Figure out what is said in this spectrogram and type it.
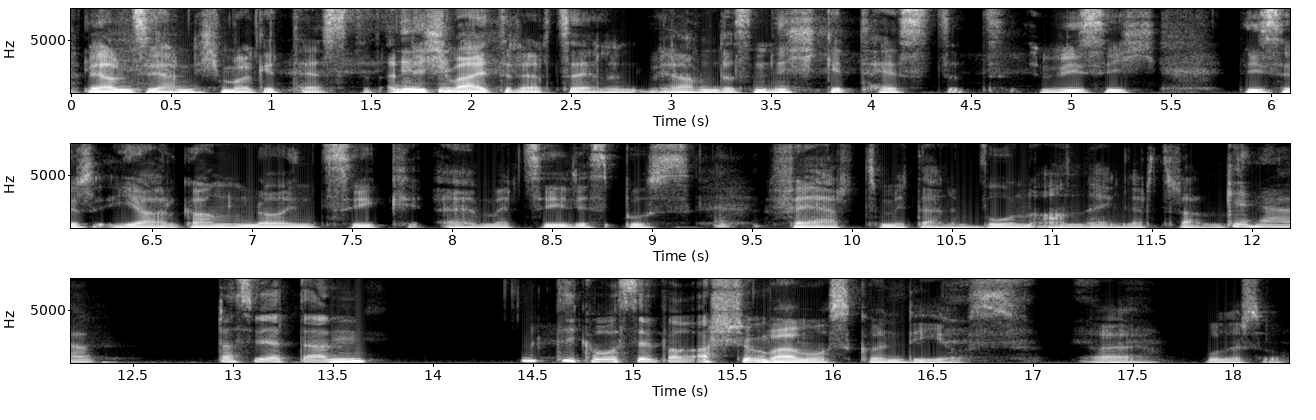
Wir haben sie ja nicht mal getestet. Nicht weiter erzählen. Wir haben das nicht getestet, wie sich dieser Jahrgang 90 äh, Mercedes-Bus fährt mit einem Wohnanhänger dran. Genau. Das wird dann die große Überraschung. Vamos con Dios. Äh, oder so.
